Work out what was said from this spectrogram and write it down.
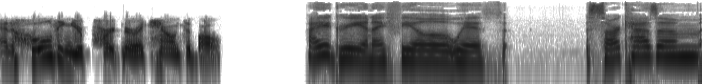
and holding your partner accountable. I agree. And I feel with sarcasm,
